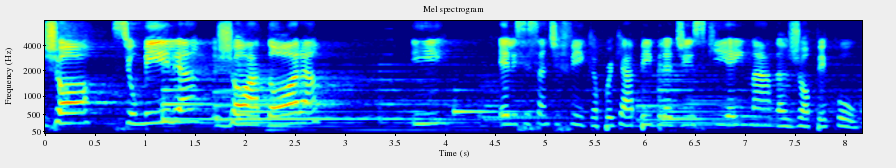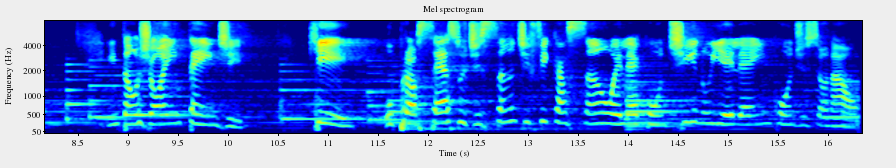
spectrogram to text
Jó se humilha, Jó adora e ele se santifica, porque a Bíblia diz que em nada Jó pecou. Então Jó entende que o processo de santificação, ele é contínuo e ele é incondicional.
